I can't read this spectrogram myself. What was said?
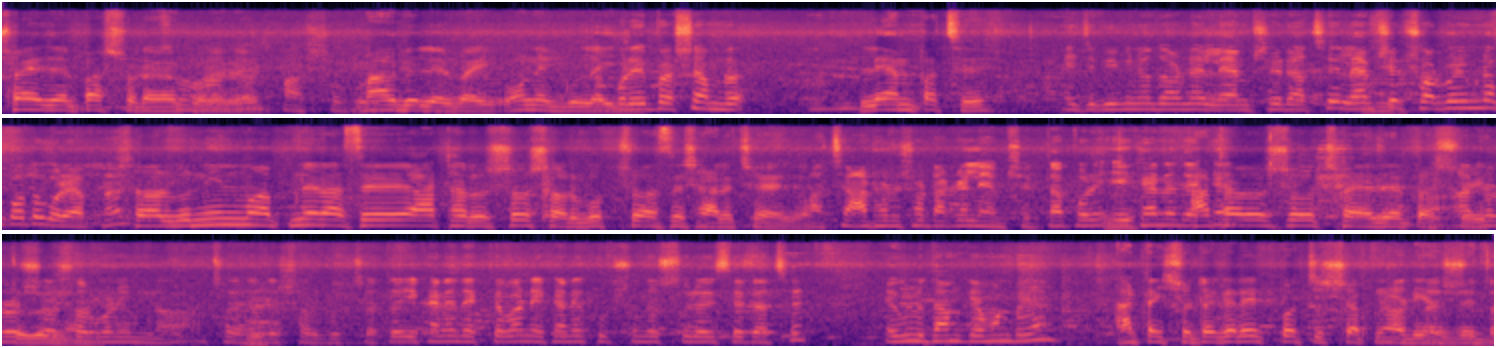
ছয় হাজার পাঁচশো টাকা করে রেট মার্বেলের ভাই অনেকগুলো তারপরে এই পাশে আমরা ল্যাম্প আছে। এই যে বিভিন্ন ধরনের ল্যাম্পশেড আছে। ল্যাম্পশেড সর্বনিম্ন কত করে আপনার? সর্বনিম্ন আপনার আছে আঠারোশো সর্বোচ্চ আছে সাড়ে ছয় হাজার। আচ্ছা আঠারোশো টাকা ল্যাম্পশেড তারপরে এখানে আঠারোশো ছয় হাজার পাঁচশো আঠারোশো সর্বনিম্ন ছয় হাজার সর্বোচ্চ। তো এখানে দেখতে পান এখানে খুব সুন্দর সুরাই সেট আছে। এগুলোর দাম কেমন ভাইয়া? আঠাইশশো টাকা রেট পঁচিশশো আপনার জন্য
